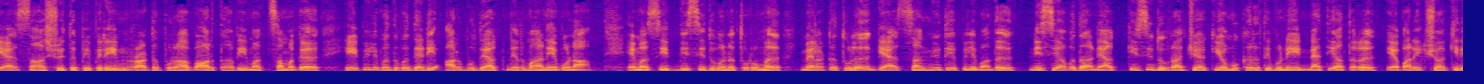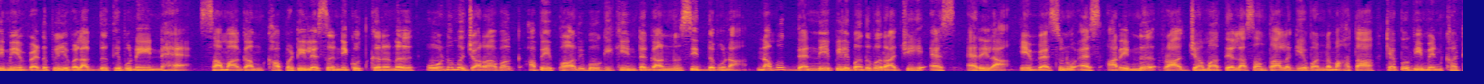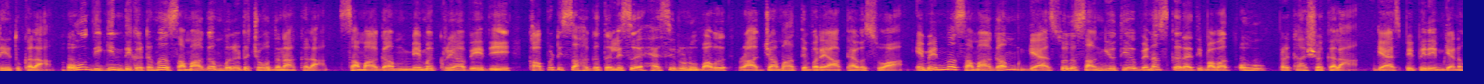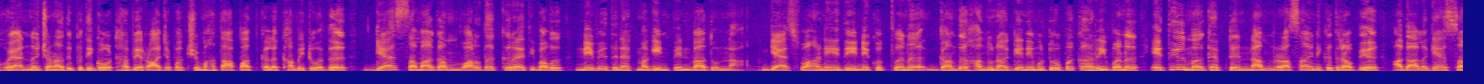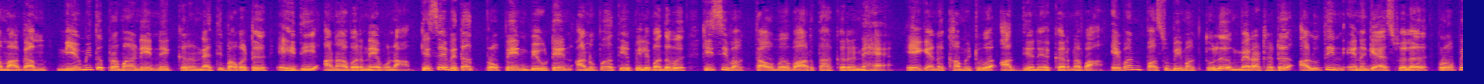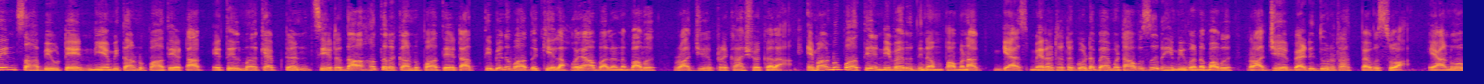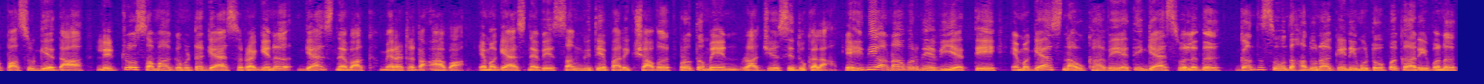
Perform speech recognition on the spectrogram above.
Gas ආශ්‍රිත පිපිරීම් රටපුරා වාර්තාවීමත් සමග ඒ පිළිබඳව දැඩි අර්බුදයක් නිර්මාණය වුණා. එම සිද්ධි සිදුවන තුරුම මෙරට තුළ ගෑස් සංයුතිය පිළිබඳ නිසි අවධානයක් කිසිදු රජයක් යොමු කර තිබුණේ නැති අතර එය පරීක්ෂා කිරීමේ වැඩපිළිවෙලක්ද තිබුණේ නැහැ. සමාගම් කපටි ලෙස නිකුත් කරන ඕනම ජරාවක් අපේ පාරිභෝගිකයින්ට ගන්න සිද්ධ වුණා. නමුත් දැන් මේ පිළිබඳව රජයේ ඇස් ඇරිලා. ඒ වැසුණු ඇස් අරින්න රාජ්‍ය අමාත්‍ය ලසන්ත අලගේවන්න මහතා කැපවීමෙන් කටයුතු කළා. ඔහු දිගින් දිගටම සමාගම් වලට චෝදනා කළා. සමාගම් මෙම ක්‍රියාවේදී කපටි සහගත ලෙස හැසිරුණු බව රාජ්‍ය අමාත්‍යවරයා පැවසුවා. එමෙන්ම සමාගම් ගෑස්වල සංයුතිය වෙනස් කර ඇති බවත් ඔහු ප්‍රකාශ කළා. ගෑස් පිපිරීම් ගැන හොයන්න ජනාධිපති ගෝඨාභය රාජපක්ෂ මහතා පත් කළ කමිටුවද ගෑස් සමාගම් වරදක් කර ඇති බව නිවේදනයක් මගින් පෙන්වා දුන්නා. ගෑස් වාහනයේදී නිකුත් වන ගඳ හඳුනා ගැනීමට උපකාරී වන එතිල් මර්කැප්ටන් නම් රසායනික ද්‍රව්‍ය අදාළ ගෑස් සමාගම් නියමිත ප්‍රමාණයෙන් එක් කර නැති බවට එහිදී අනාවරණය වුණා. කෙසේ වෙතත් ප්‍රොපේන් බියුටේන් අනුපාතය පිළිබඳව කිසිවක් තවම වාර්තා කර නැහැ. ඒ ගැන කමිටුව අධ්‍යයනය කරනවා. එවන් පසුබිමක් තුළ මෙරටට අලුතින් එන ගෑස්වල ප්‍රොපේන් සහ බියුටේන් නියමිත අනුපාතයටත් එතිල්ම කැප්ටන් සියට දාහතරක අනුපාතයටත් තිබෙනවාද කියලා හොයා බලන බව රජය ප්‍රකාශ කළා. එම අනුපාතය නිවැරදි නම් පමණක් ගෑස් මෙරටට ගොඩබෑමට අවසර හිමි වන බව රජය වැඩිදුරටත් පැවසුවා. ඒ අනුව පසුගියදා ලිට්‍රෝ සමාගමට ගෑස් රැගෙන ගෑස් නැවක් මෙරටට ආවා. එම ගෑස් නැවේ සංයුතිය පරීක්ෂාව ප්‍රථමයෙන් රජය සිදු කළා. එහිදී අනාවරණය වී ඇත්තේ එම ගෑස් නෞකාවේ ඇති ගෑස්වලද ගඳ සුවඳ හඳුනා ගැනීමට උපකාරී වන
